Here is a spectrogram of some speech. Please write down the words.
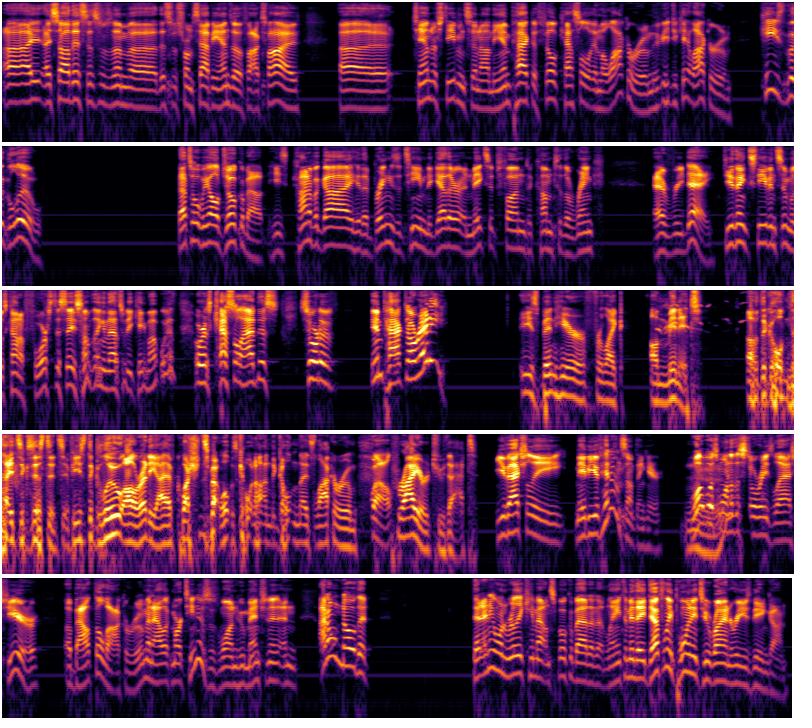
I, I saw this. This was um, uh, this was from Sapienza, Fox Five. Uh, Chandler Stephenson on the impact of Phil Kessel in the locker room, the VGK locker room. He's the glue. That's what we all joke about. He's kind of a guy that brings a team together and makes it fun to come to the rink every day. Do you think Stephenson was kind of forced to say something and that's what he came up with? Or has Kessel had this sort of impact already? he's been here for like a minute of the Golden Knights' existence. If he's the glue already, I have questions about what was going on in the Golden Knights locker room Well, prior to that. you've actually maybe you've hit on something here. What was one of the stories last year about the locker room? And Alec Martinez was one who mentioned it. And I don't know that that anyone really came out and spoke about it at length. I mean, they definitely pointed to Ryan Reaves being gone.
